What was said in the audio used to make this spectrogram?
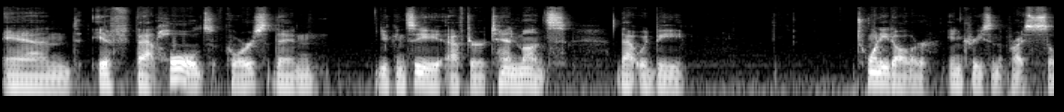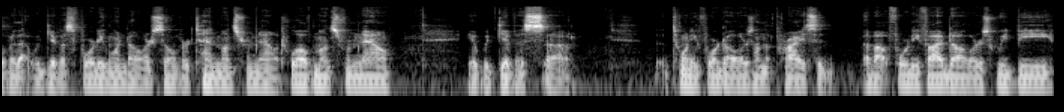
And if that holds, of course, then you can see after 10 months, that would be $20 increase in the price of silver. That would give us $41 silver 10 months from now. 12 months from now, it would give us uh, $24 on the price. At about $45, we'd be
